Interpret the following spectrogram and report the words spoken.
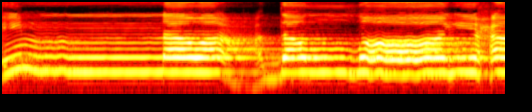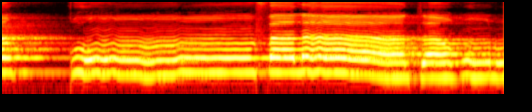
إن وعد الله حق فلا تغرنكم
